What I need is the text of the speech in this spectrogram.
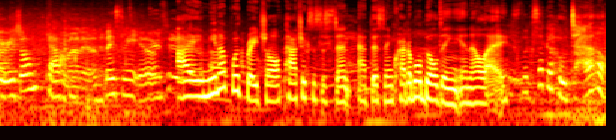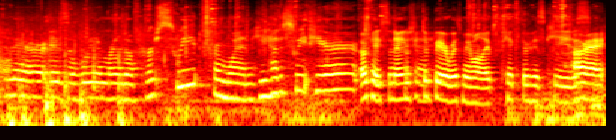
Hi, Rachel. Catherine. Nice to meet you. I meet up with Rachel, Patrick's assistant, at this incredible building in LA. It looks like a hotel. There is a William Randolph Hearst suite from when he had a suite here. Okay, so now you just have to bear with me while I pick through his keys. All right,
